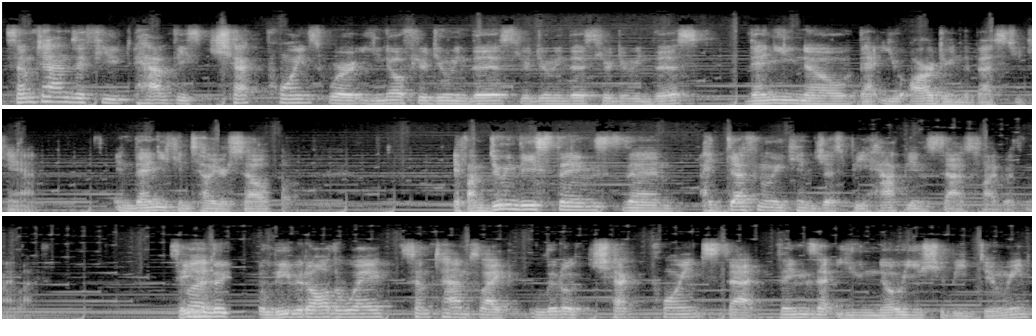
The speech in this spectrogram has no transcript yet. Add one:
Sometimes, if you have these checkpoints where you know if you're doing this, you're doing this, you're doing this, then you know that you are doing the best you can. And then you can tell yourself, if I'm doing these things, then I definitely can just be happy and satisfied with my life. So even But- though you believe it all the way, sometimes like little checkpoints that things that you know you should be doing,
